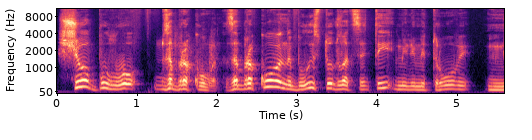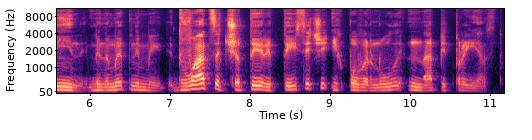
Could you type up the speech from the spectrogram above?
Що було забраковано? Забраковані були 120-мм міни, мінометні міни. 24 тисячі їх повернули на підприємство.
